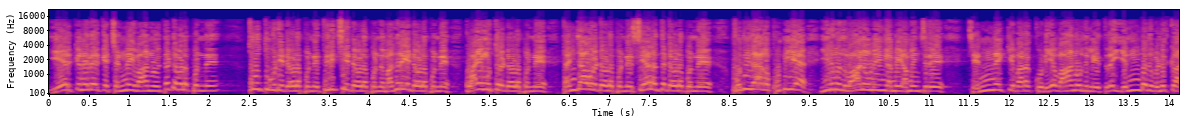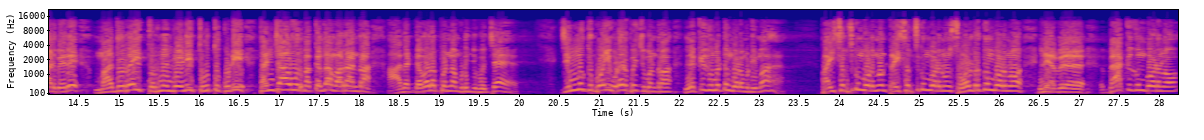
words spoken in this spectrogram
ஏற்கனவே இருக்க சென்னை வானொலி டெவலப் பண்ணு. தூத்துக்குடியை டெவலப் பண்ணு திருச்சியை டெவலப் பண்ணு மதுரையை டெவலப் பண்ணு கோயம்புத்தூரை டெவலப் பண்ணு தஞ்சாவூரை டெவலப் பண்ணு சேலத்தை டெவலப் பண்ணு. புதிதாக புதிய இருபது வானொலி அமை- அமைஞ்சிரு. சென்னைக்கு வரக்கூடிய வானொலி நிலையத்தில் எண்பது விழுக்காடு பேரு மதுரை திருநெல்வேலி தூத்துக்குடி தஞ்சாவூர் மக்கள் தான் வர்றான்றான் அதை டெவலப் பண்ண முடிஞ்சு போச்சே. ஜிம்முக்கு போய் உடற்பயிற்சி பண்றோம். லெக்குக்கு மட்டும் போட முடியுமா? பைசப்ஸுக்கும் போடணும் ட்ரைசப்ஸுக்கும் போடணும் ஷோல்டருக்கும் போடணும் பேக்குக்கும் போடணும்.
